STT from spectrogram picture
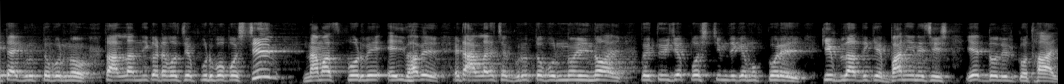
এটাই গুরুত্বপূর্ণ। তো আল্লাহর নিকটে বলছে, পূর্ব পশ্চিম, নামাজ পড়বে এইভাবে, এটা আল্লাহর কাছে গুরুত্বপূর্ণই নয়। তো তুই যে পশ্চিম দিকে মুখ করে কিবলার দিকে বানিয়ে এনেছিস, এর দলিল কোথায়?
